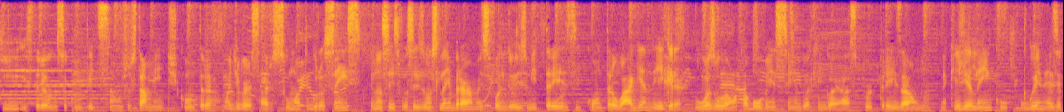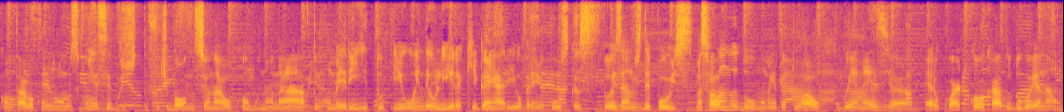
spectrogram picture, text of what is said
que estreou nessa competição justamente contra um adversário sul-mato-grossense, eu não sei se vocês vão se lembrar, mas foi em 2013 contra o Águia Negra. O Azulão acabou vencendo aqui em Goiás por 3 a 1 Naquele elenco, o Goianésia contava com nomes conhecidos do futebol nacional, como Nonato, Romerito e o Wendel Lira, que ganharia o prêmio Puskas dois anos depois. Mas falando do momento atual, o Goianésia era o quarto colocado do Goianão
